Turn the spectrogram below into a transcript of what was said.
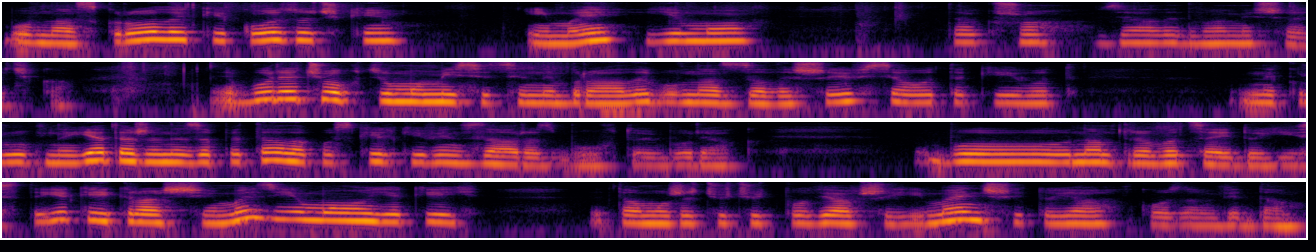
бо в нас кролики, козочки, і ми їмо. Так що взяли два мішечка. Бурячок в цьому місяці не брали, бо в нас залишився отакий от некрупний. Я навіть не запитала, оскільки він зараз був, той буряк. Бо нам треба цей доїсти. Який кращий ми з'їмо, який там уже чуть-чуть пов'явший і менший, то я козам віддам.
